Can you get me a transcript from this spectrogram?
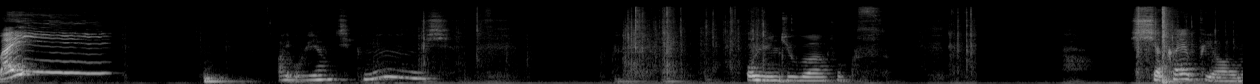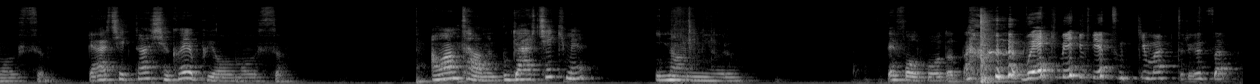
Bye! Ay uyam çıkmış. Oyunculuğa fokus. Şaka yapıyor olmalısın. Gerçekten şaka yapıyor olmalısın. Aman tanrım bu gerçek mi? İnanmıyorum. Defol bu odadan. bu ekmeğin fiyatını kim arttırıyorsa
